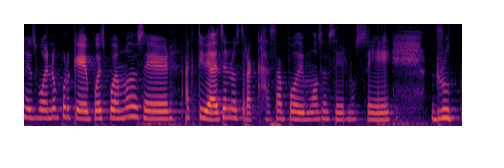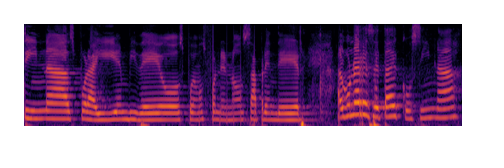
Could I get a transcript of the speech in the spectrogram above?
es bueno porque pues podemos hacer actividades en nuestra casa, podemos hacer, no sé, rutinas por ahí en videos, podemos ponernos a aprender alguna receta de cocina,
